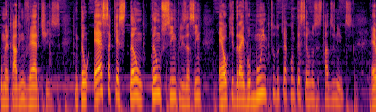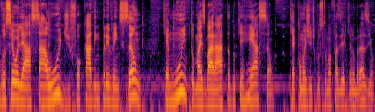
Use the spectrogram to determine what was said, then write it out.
O mercado inverte isso. Então, essa questão tão simples assim é o que drivou muito do que aconteceu nos Estados Unidos é você olhar a saúde focada em prevenção, que é muito mais barata do que reação, que é como a gente costuma fazer aqui no Brasil.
